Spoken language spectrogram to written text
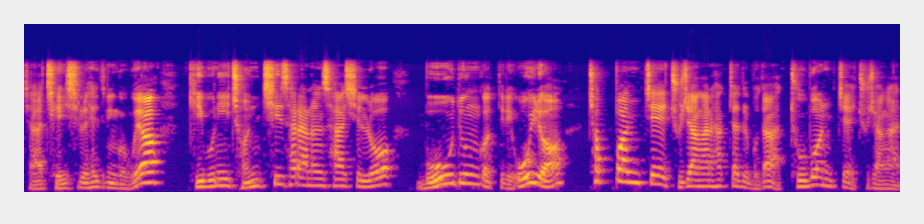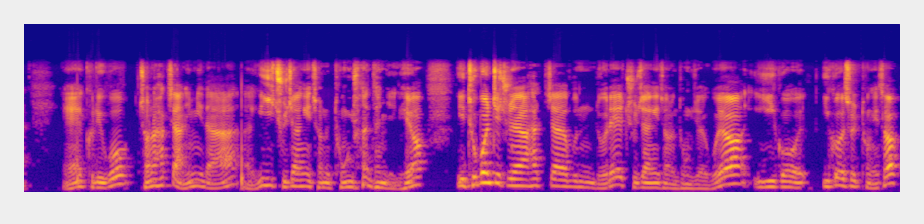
자 제시를 해드린 거고요. 기분이 전치사라는 사실로 모든 것들이 오히려 첫 번째 주장한 학자들보다 두 번째 주장한 예, 그리고 저는 학자 아닙니다. 이 주장에 저는 동조한다는 얘기예요. 이 두 번째 주장 학자분들의 주장에 저는 동조하고요. 이거 이것을 통해서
